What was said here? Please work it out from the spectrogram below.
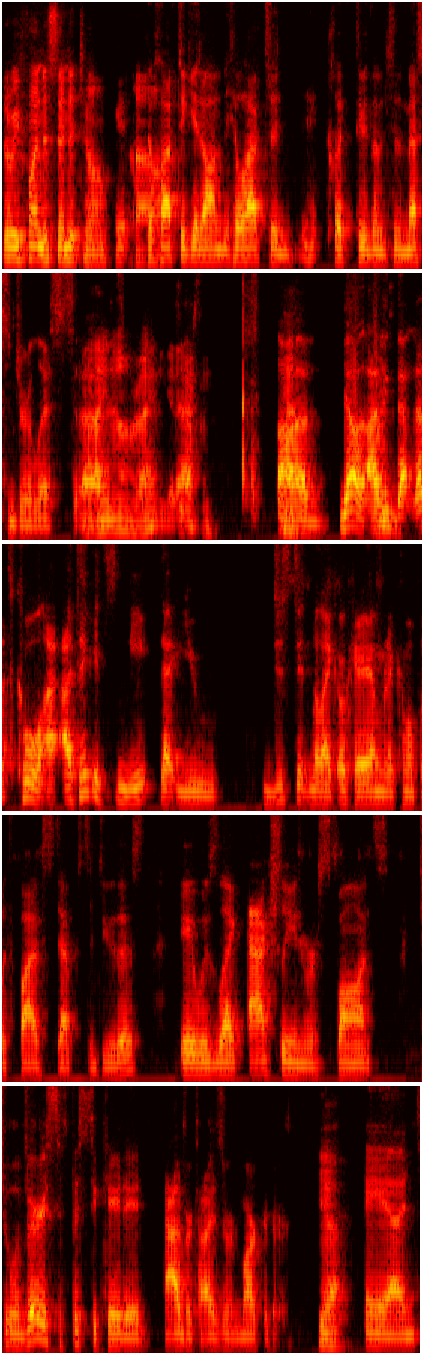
it'll be fun to send it to him. He'll Uh, have to get on. He'll have to click through them to the messenger list. Uh, I know, right? to get asked. Exactly. Yeah. Um, no, I think that that's cool. I, I think it's neat that you just didn't be like, okay, I'm going to come up with five steps to do this. It was like actually in response to a very sophisticated advertiser and marketer. Yeah, And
